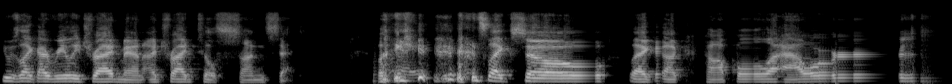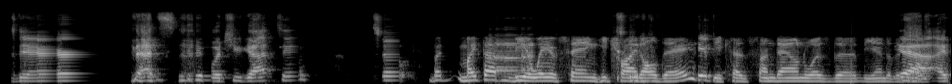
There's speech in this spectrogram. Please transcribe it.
he was like, I really tried, man. I tried till sunset. Like right. it's like so like a couple of hours there. That's what you got to. So, but might that be a uh, way of saying he tried all day because sundown was the the end of the yeah, day?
